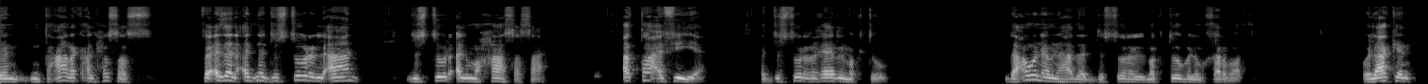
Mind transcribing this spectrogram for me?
نتعارك على الحصص. فإذا عندنا دستور الآن دستور المحاصصة الطائفية الدستور الغير المكتوب. دعونا من هذا الدستور المكتوب المخربط. ولكن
